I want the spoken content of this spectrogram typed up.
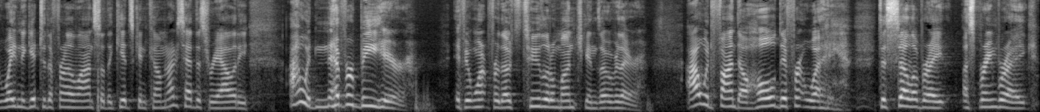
waiting to get to the front of the line so the kids can come. And I just had this reality I would never be here if it weren't for those two little munchkins over there. I would find a whole different way to celebrate a spring break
